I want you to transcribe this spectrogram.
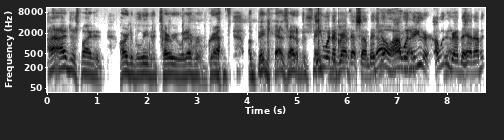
I, I just find it hard to believe that Terry would ever have grabbed a big ass head of a snake. He wouldn't have grabbed that son of a bitch. No, No, I, I- wouldn't I- either. I wouldn't Yeah. grab the head of it.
